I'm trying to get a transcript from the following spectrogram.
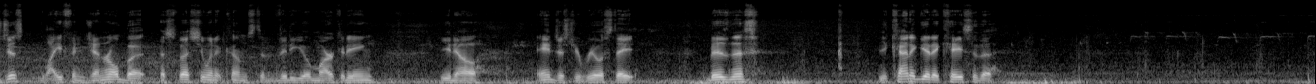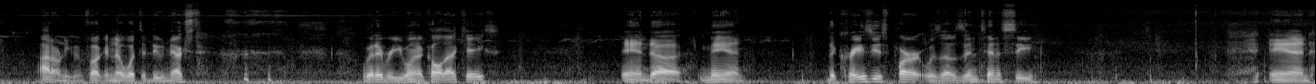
just life in general, but especially when it comes to video marketing, you know, and just your real estate business, you kind of get a case of the I don't even fucking know what to do next. Whatever you want to call that case. And uh, man, the craziest part was I was in Tennessee and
